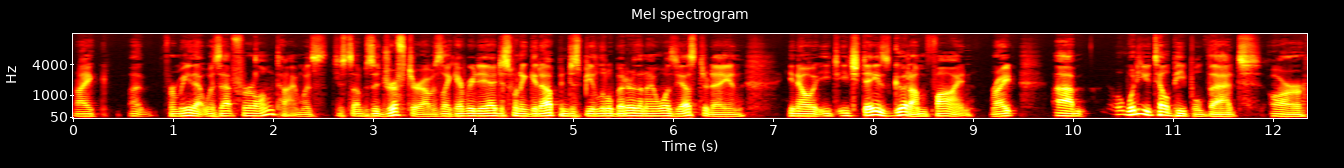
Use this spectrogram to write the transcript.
Like uh, for me, that was that for a long time. Was just I was a drifter. I was like every day I just want to get up and just be a little better than I was yesterday. And you know, each each day is good. I'm fine, right? Um, what do you tell people that are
